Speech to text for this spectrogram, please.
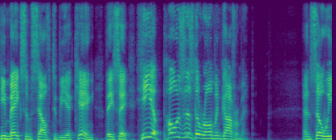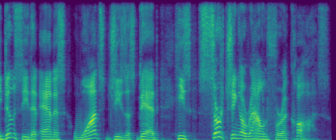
He makes himself to be a king. They say he opposes the Roman government. And so we do see that Annas wants Jesus dead. He's searching around for a cause.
